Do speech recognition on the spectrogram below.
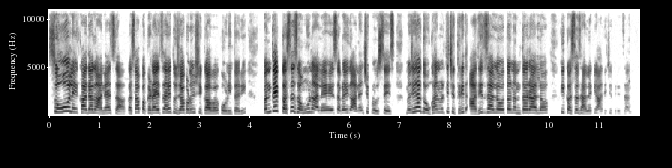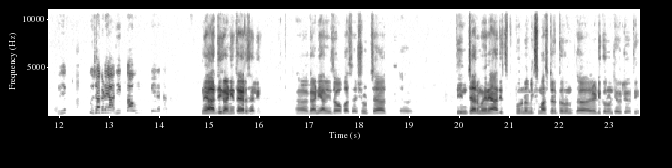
सोल एखाद्या गाण्याचा कसा पकडायचा हे तुझ्याकडून शिकावं कोणीतरी. पण ते कसं जमून आले हे सगळे गाण्यांची प्रोसेस म्हणजे ह्या दोघांवरती चित्रित आधीच झालं होतं नंतर आलं की कसं झालं की आधी चित्रित झालं? म्हणजे तुझ्याकडे आधी गाऊन गेलं नाही आधी गाणी तयार झाली. गाणी आम्ही जवळपास शूटच्या तीन चार महिने आधीच पूर्ण मिक्स मास्टर करून रेडी करून ठेवली होती.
